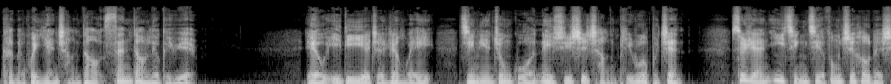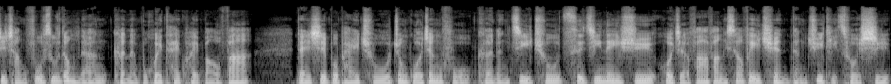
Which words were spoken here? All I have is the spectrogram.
可能会延长到三到六个月。LED 业者认为，今年中国内需市场疲弱不振，虽然疫情解封之后的市场复苏动能可能不会太快爆发，但是不排除中国政府可能祭出刺激内需或者发放消费券等具体措施。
